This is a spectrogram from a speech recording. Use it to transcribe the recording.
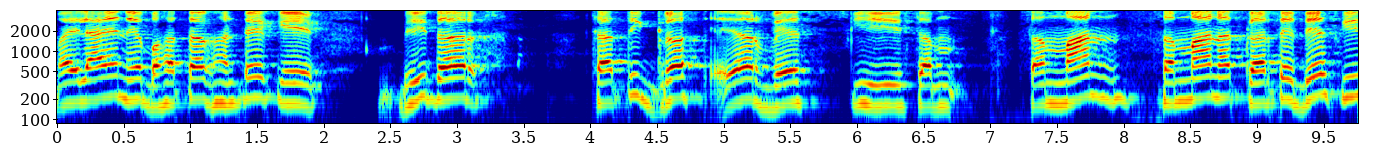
महिलाएँ ने बहत्तर घंटे के भीतर क्षतिग्रस्त एयरबेस की सम, सम्मान सम्मानित करते देश की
